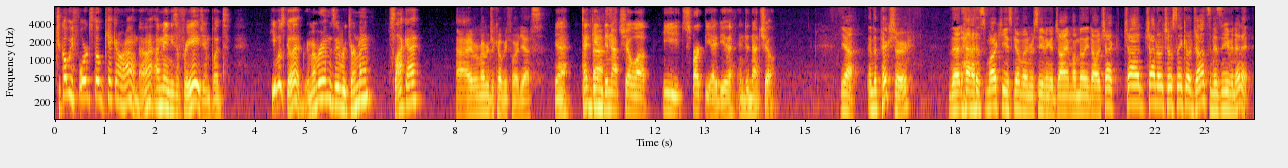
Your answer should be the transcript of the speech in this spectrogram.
Jacoby Ford's still kicking around, huh? I mean, he's a free agent, but he was good. Remember him as a return man? Slot guy? I remember Jacoby Ford. Yes. Yeah. Ted Ginn did not show up. He sparked the idea and did not show. Yeah, and the picture that has Marquise Goodwin receiving a giant one million dollar check, Chad Chad Ochocinco Johnson isn't even in it,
